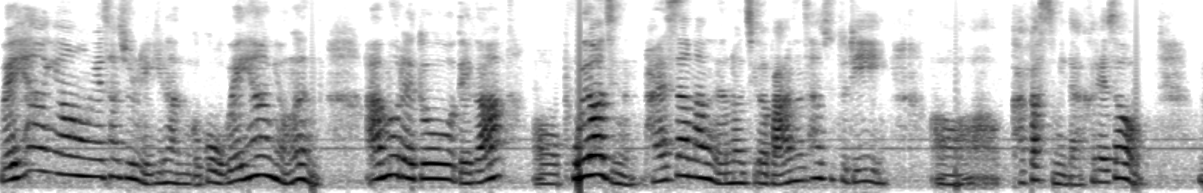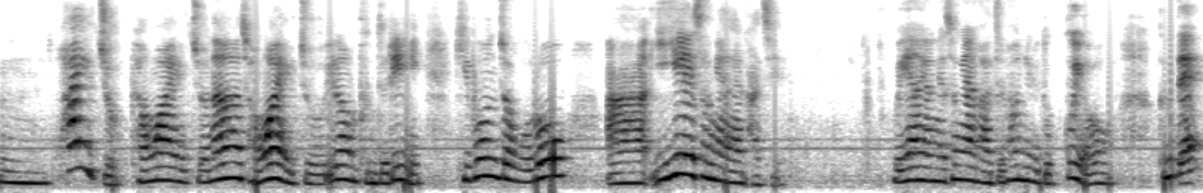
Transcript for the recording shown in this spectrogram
외향형의 사주를 얘기를 하는 거고 외향형은 아무래도 내가 어, 보여지는 발산하는 에너지가 많은 사주들이 어, 가깝습니다. 그래서 음, 화일주, 병화일주나 정화일주 이런 분들이 기본적으로 아, 이의 성향을 가질 외향형의 성향을 가질 확률이 높고요. 근데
